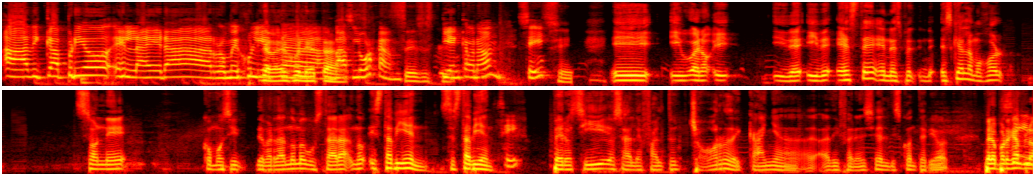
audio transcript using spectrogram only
a DiCaprio en la era Romeo y Julieta, Julieta. Baz Luhrmann. Sí, sí, sí. Bien cabrón, sí. Sí. Y, y bueno, y, y, de, y de este, en es que a lo mejor soné como si de verdad no me gustara. No, está bien, está bien. Sí. Pero sí, o sea, le falta un chorro de caña a, diferencia del disco anterior. Pero por ejemplo,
